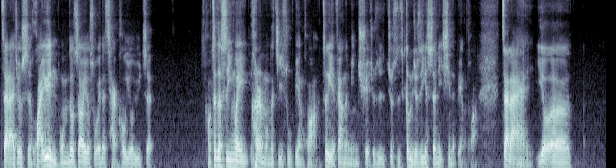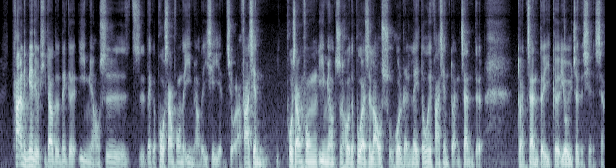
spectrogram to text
再来就是怀孕，我们都知道有所谓的产后忧郁症。好，这个是因为荷尔蒙的激素变化，这个也非常的明确，就是就是根本就是一个生理性的变化。再来有呃，它里面有提到的那个疫苗是指那个破伤风的疫苗的一些研究啦，发现破伤风疫苗之后的，不管是老鼠或人类，都会发现短暂的短暂的一个忧郁症的现象。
